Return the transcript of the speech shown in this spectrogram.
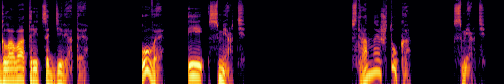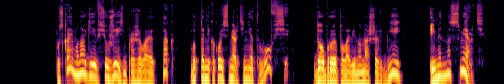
Глава 39. Уве и смерть. Странная штука — смерть. Пускай многие всю жизнь проживают так, будто никакой смерти нет вовсе, добрую половину наших дней именно смерть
